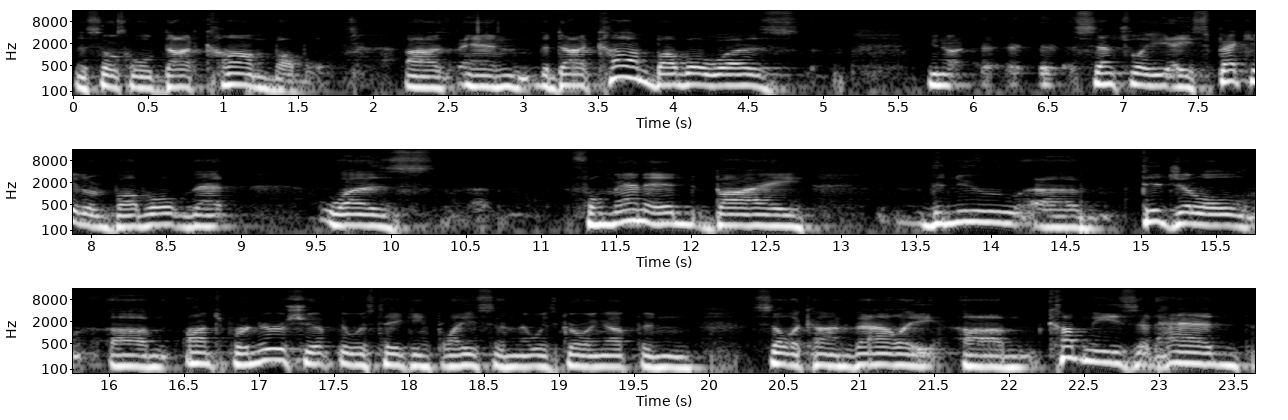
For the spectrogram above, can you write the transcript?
the so-called dot-com bubble, uh, and the dot-com bubble was, you know, essentially a speculative bubble that was fomented by the new uh, digital um, entrepreneurship that was taking place and that was growing up in Silicon Valley. Um, companies that had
